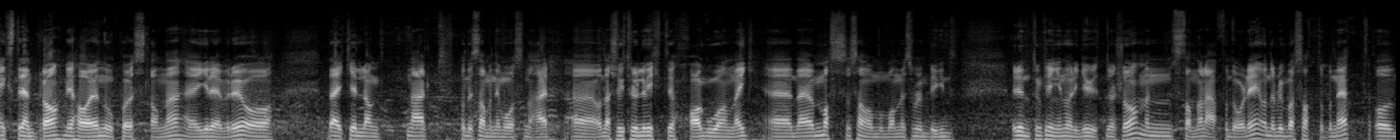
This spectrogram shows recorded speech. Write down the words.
ekstremt bra. Vi har jo noe på Østlandet, i Greverud, og det er ikke langt nært på det samme nivået som det her. Eh, og det er så utrolig viktig å ha gode anlegg. Eh, det er masse samarbeidsbaner som blir bygd rundt omkring i Norge utendørs òg, men standarden er for dårlig, og det blir bare satt opp på nett. Og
